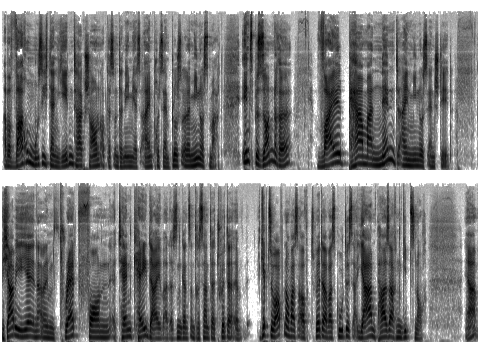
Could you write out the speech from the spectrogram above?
Aber warum muss ich dann jeden Tag schauen, ob das Unternehmen jetzt 1% plus oder minus macht? Insbesondere, weil permanent ein Minus entsteht. Ich habe hier in einem Thread von 10K Diver, das ist ein ganz interessanter Twitter. Äh, gibt es überhaupt noch was auf Twitter, was gut ist? Ja, ein paar Sachen gibt es noch. Ja,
